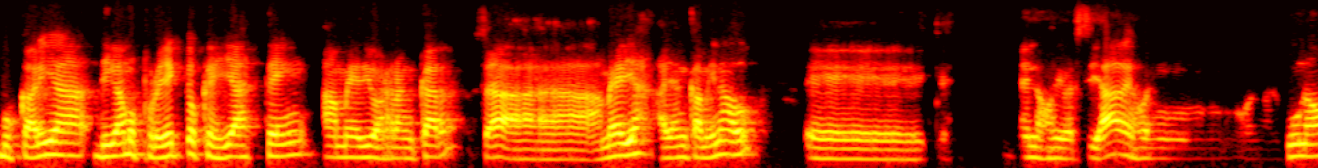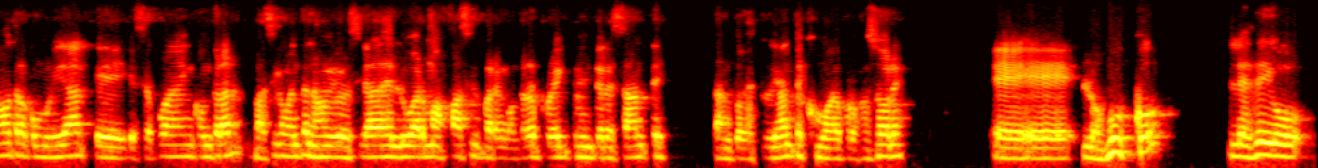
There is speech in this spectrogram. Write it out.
buscaría, digamos, proyectos que ya estén a medio arrancar, o sea, a medias, hayan caminado, eh, en las universidades o en, en alguna otra comunidad que, que, se puedan encontrar. Básicamente las universidades es el lugar más fácil para encontrar proyectos interesantes, tanto de estudiantes como de profesores. Eh, los busco, les digo,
